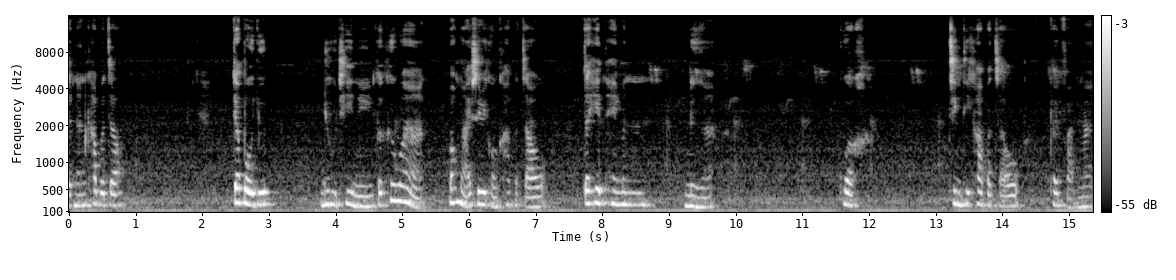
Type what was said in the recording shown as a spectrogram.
จากนั้นข้าพเจ้าจะโบยุดอยู่ที่นี้ก็คือว่าเป้าหมายชีวิตของข้าพเจ้า จะเฮ็ดให้มันเหนือกว่าสิ่งที่ข้าพเจ้าใฝ่ฝันมา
